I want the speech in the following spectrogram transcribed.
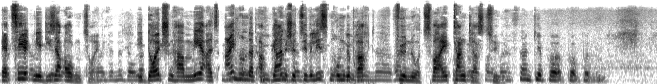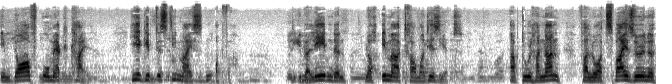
erzählt mir dieser Augenzeuge. Die Deutschen haben mehr als 100 afghanische Zivilisten umgebracht für nur zwei Tanklastzüge. Im Dorf Omerk Keil. Hier gibt es die meisten Opfer. Die Überlebenden noch immer traumatisiert. Abdul Hanan verlor zwei Söhne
